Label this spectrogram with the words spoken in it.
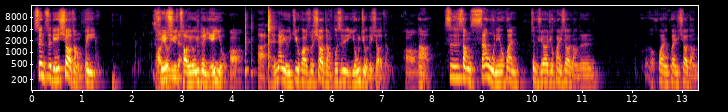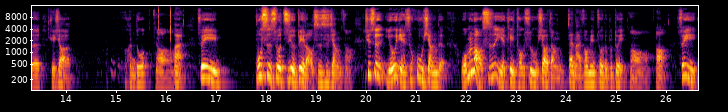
甚至连校长被学区炒鱿鱼的也有啊啊。人家有一句话说，校长不是永久的校长啊啊。事实上，三五年换这个学校就换校长的人，呃，换换校长的学校很多。哦哎，所以不是说只有对老师是这样子，就是有一点是互相的。我们老师也可以投诉校长在哪一方面做的不对哦，啊，所以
